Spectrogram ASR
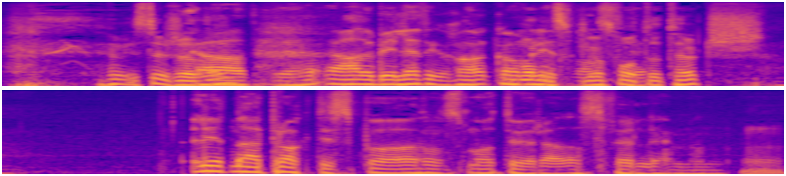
Hvis du skjønner? Ja, det, ja, det blir litt, kan, kan Vanskelig å få til touch. Litt mer praktisk på sånne småturer, selvfølgelig. Men... Mm.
